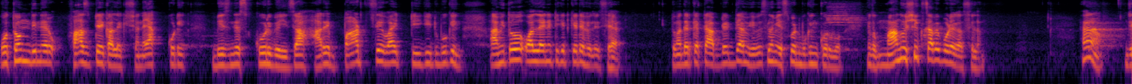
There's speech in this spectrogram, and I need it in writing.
প্রথম দিনের ফার্স্ট ডে কালেকশন এক কোটি বিজনেস করবেই, যা হারে বাড়ছে ভাই টিকিট বুকিং আমি তো অনলাইনে টিকিট কেটে ফেলেছি হ্যাঁ। তোমাদেরকে একটা আপডেট দিয়ে আমি ভেবেছিলাম স্পট বুকিং করব, কিন্তু মানসিক চাপে পড়ে গেছিলাম। হ্যাঁ যে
